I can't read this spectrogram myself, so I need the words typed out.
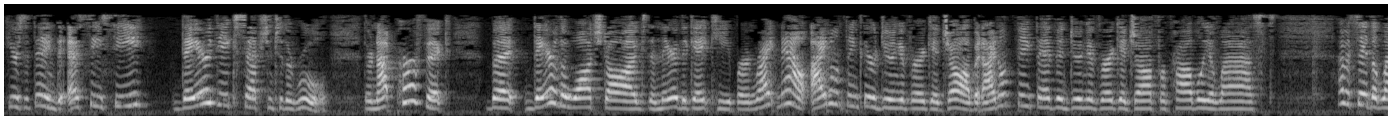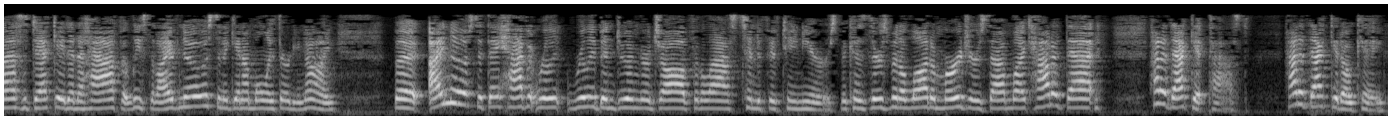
here's the thing, the SEC, they are the exception to the rule. They're not perfect, but they're the watchdogs and they're the gatekeeper. And right now, I don't think they're doing a very good job, but I don't think they've been doing a very good job for probably the last I would say the last decade and a half, at least that I've noticed, and again, I'm only 39, but I noticed that they haven't really, really been doing their job for the last 10 to 15 years because there's been a lot of mergers that I'm like, how did that, how did that get passed? How did that get okayed?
